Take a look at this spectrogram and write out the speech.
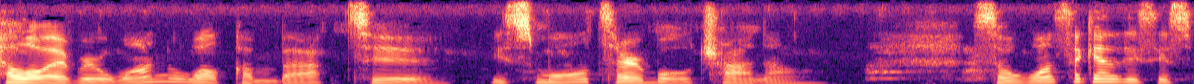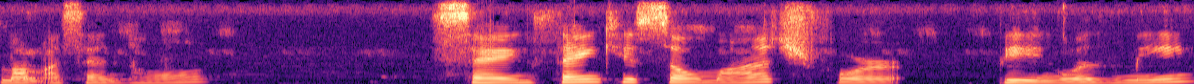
Hello everyone, welcome back to Ismol Teribol channel. So once again, this is Mom Asenho saying thank you so much for being with me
